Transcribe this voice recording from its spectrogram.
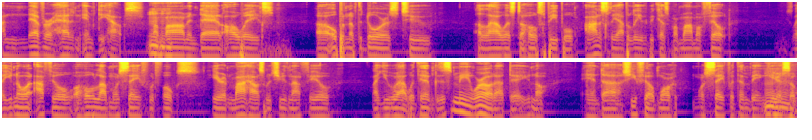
I never had an empty house. Mhm. My mom and dad always uh, opened up the doors to allow us to host people. Honestly, I believe it because my mama felt like, you know what, I feel a whole lot more safe with folks here in my house with you than I feel like you were out with them because it's a mean world out there, you know. And uh, she felt more more safe with them being here. Mhm. So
